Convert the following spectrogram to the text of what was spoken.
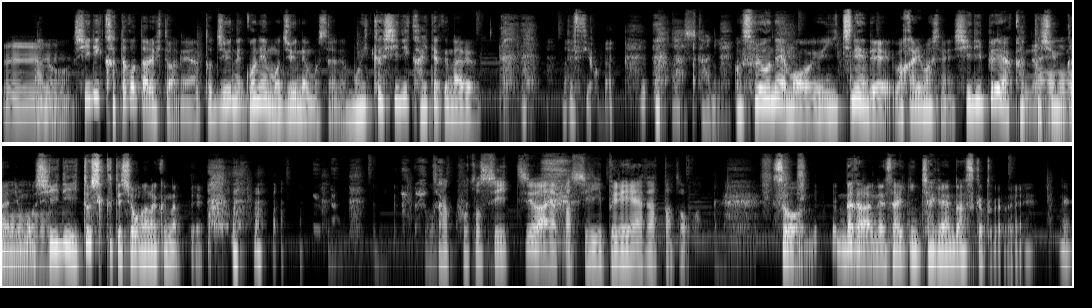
うん、あの、CD 買ったことある人はね、あと10年、5年も10年もしたらね、もう一回 CD 買いたくなるんですよ。確かに。それをね、もう1年で分かりましたね。CD プレイヤー買った瞬間にもう CD 愛しくてしょうがなくなって。じゃあ今年一はやっぱ CD プレイヤーだったと。そう。だからね、最近チャゲアンダスカとかね。ね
